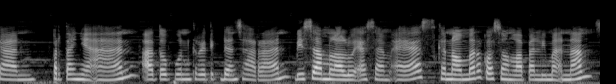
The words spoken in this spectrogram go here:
mengirimkan pertanyaan ataupun kritik dan saran bisa melalui SMS ke nomor 0856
